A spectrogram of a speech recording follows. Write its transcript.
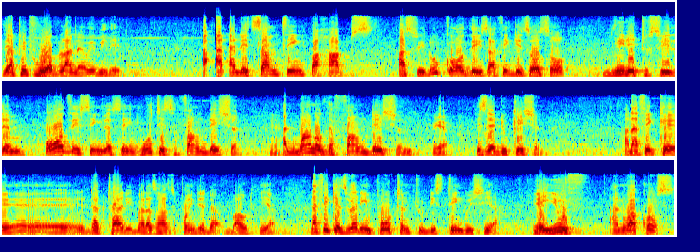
there are people who have run away with it. And it's something perhaps, as we look all this, I think it's also really to see them, all these things they're saying, what is the foundation? And one of the foundation Yeah. is education. And I think uh, Dr. Baraza has pointed about here. And I think it's very important to distinguish here Yeah. the youth and workers.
